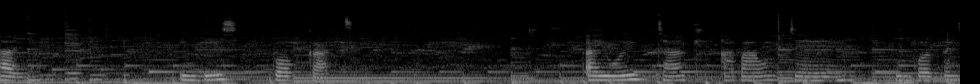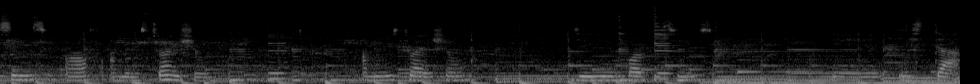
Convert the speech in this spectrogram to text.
Hi, in this podcast, I will talk about the importance of administration. Administration, the importance uh, is that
